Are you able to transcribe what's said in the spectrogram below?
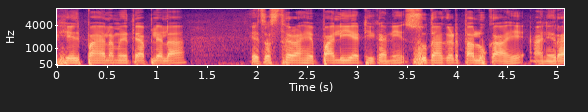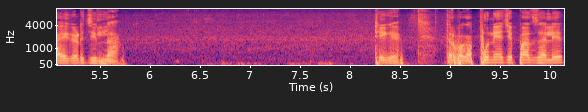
हे पाहायला मिळते आपल्याला. याचं स्थळ आहे पाली या ठिकाणी. सुधागड तालुका आहे आणि रायगड जिल्हा. ठीक आहे. तर बघा पुण्याचे पाच झालेत.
